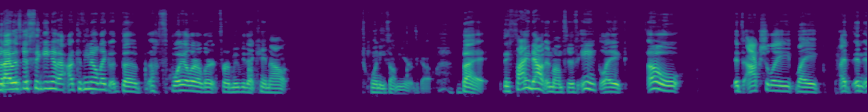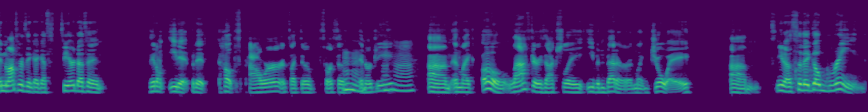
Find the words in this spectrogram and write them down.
But I was just thinking about because you know, like the uh, spoiler alert for a movie that came out twenty some years ago, but they find out in Monsters Inc. like, oh, it's actually like I, in, in Monsters Inc. I guess fear doesn't. They don't eat it, but it helps power. It's like their source of Mhm. energy. Mhm. Um, and like, oh, laughter is actually even better, and like joy. Um, you know, so they go green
